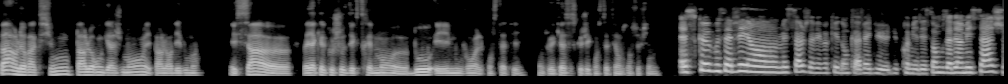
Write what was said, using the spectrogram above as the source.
par leur action, par leur engagement et par leur dévouement. Et ça, euh, bah, il y a quelque chose d'extrêmement euh, beau et émouvant à le constater. En tous les cas, c'est ce que j'ai constaté en faisant ce film. Est-ce que vous avez un message, vous avez évoqué donc la veille du, 1er décembre, vous avez un message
